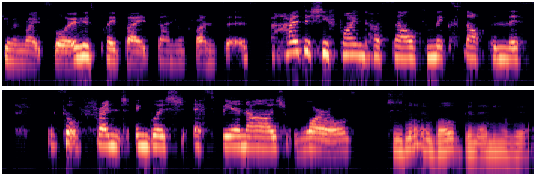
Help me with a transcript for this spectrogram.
human rights lawyer who's played by Daniel Francis. How does she find herself mixed up in this sort of French English espionage world? She's not involved in any of it.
